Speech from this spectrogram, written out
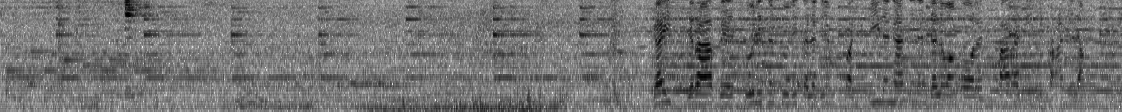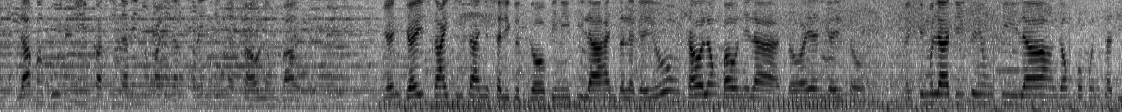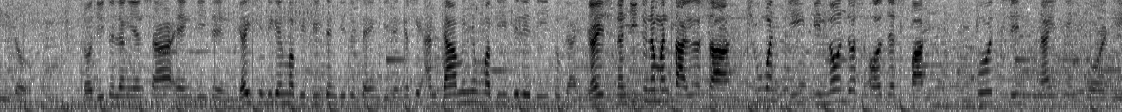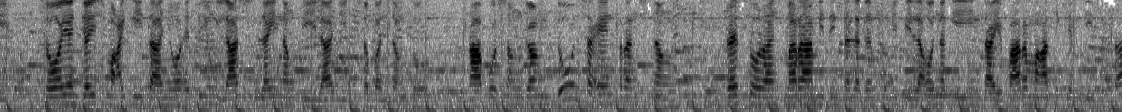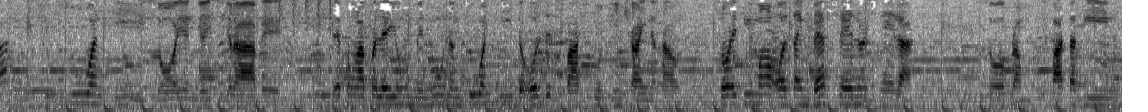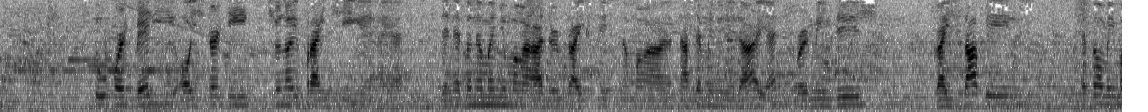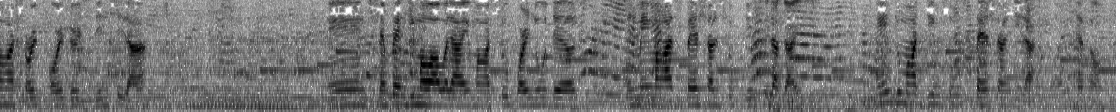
Guys, grabe, sulit na sulit talaga yung pagpila natin ng dalawang oras para dito sa kanilang Lava Bucci, pati na rin yung kanilang trending na Xiaolong Bao. Yan guys, nakikita nyo sa likod ko, pinipilahan talaga yung Xiaolong Bao nila. So ayan guys, so, nagsimula dito yung pila hanggang pupunta dito. So dito lang yan sa Engbitin. Guys, hindi kayo mabibitin dito sa Engbitin kasi ang dami yung mabibili dito guys. Guys, nandito naman tayo sa Chuan Ki, Binondo's oldest fast food since 1948. So ayan guys, makikita nyo, ito yung last line ng pila dito sa bandang to. Tapos hanggang doon sa entrance ng restaurant, marami din talagang pumipila o naghihintay para makatikim dito sa Chuan Ki. So ayan guys, grabe. Ito nga pala yung menu ng Chuan Ki, the oldest fast food in Chinatown. So ito yung mga all-time best sellers nila. So from patatim, stew pork belly, oyster cake, chunoy fried chicken. Ayan. Then ito naman yung mga other price list ng mga nasa menu nila. Ayan, per main dish, rice toppings. Ito may mga short orders din sila. And syempre hindi mawawala yung mga soup or noodles. And may mga special soup din sila guys. And yung mga dim sum special nila. Ito.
